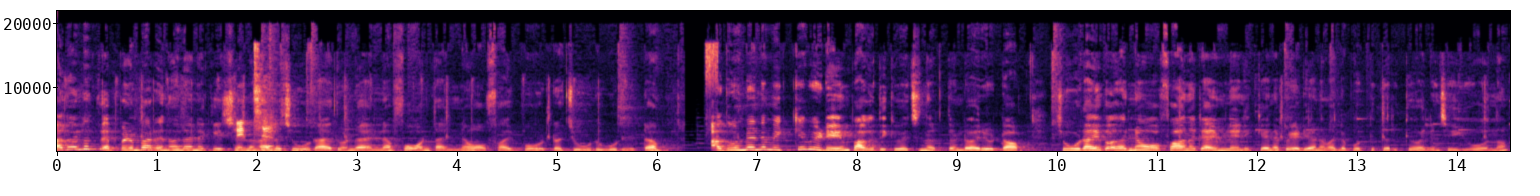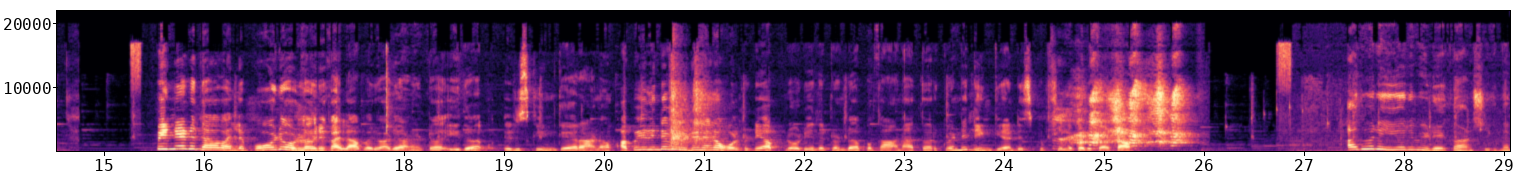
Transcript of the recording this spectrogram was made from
അതുപോലെ എപ്പോഴും പറയുന്ന പോലെ തന്നെ കിച്ചണിൽ നല്ല ചൂടായതുകൊണ്ട് തന്നെ ഫോൺ തന്നെ ഓഫായി പോകട്ടോ ചൂട് കൂടിയിട്ട്. അതുകൊണ്ട് തന്നെ മിക്ക വീഡിയോയും പകുതിക്ക് വെച്ച് നിർത്തേണ്ടി വരും കേട്ടോ. ചൂടായി തന്നെ ഓഫാകുന്ന ടൈമിൽ എനിക്ക് തന്നെ പേടിയാണ്. വല്ല പൊട്ടിത്തെറിക്കുകയോ വല്ലതും ചെയ്യുമോ എന്ന്. പിന്നീട് ഇതാ വല്ലപ്പോഴും ഉള്ള ഒരു കലാപരിപാടിയാണ് കേട്ടോ ഇത്. ഒരു സ്കിൻ കെയർ ആണ്. അപ്പോൾ ഇതിന്റെ വീഡിയോ ഞാൻ ഓൾറെഡി അപ്ലോഡ് ചെയ്തിട്ടുണ്ട്. അപ്പോൾ കാണാത്തവർക്ക് വേണ്ടി ലിങ്ക് ഞാൻ ഡിസ്ക്രിപ്ഷനിൽ കൊടുക്കാം കേട്ടോ. അതുപോലെ ഈ ഒരു വീഡിയോ കാണിച്ചിരിക്കുന്ന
